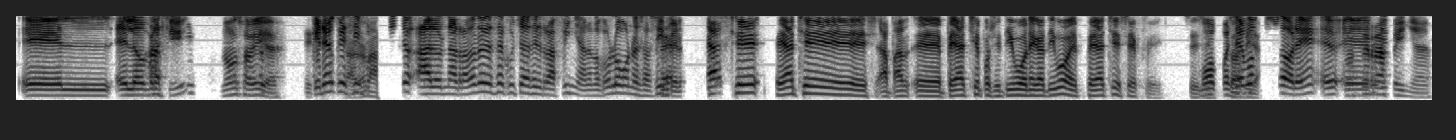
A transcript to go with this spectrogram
El, el Ah, Brasil, sí, no lo sabía. creo que sí. Claro, A los narradores les he escuchado decir Rafinha. A lo mejor luego no es así, Eh, pero. PH, PH, es, eh, PH positivo o negativo es PH es F. Sí, Bueno, pues es todavía. buen jugador, ¿eh? Eh, Entonces eh, Rafinha.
